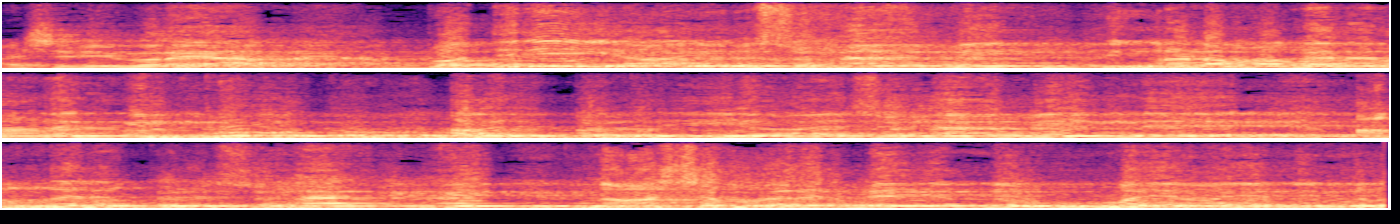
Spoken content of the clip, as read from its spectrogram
അഷബി പറയാ ബദരിയായ ഒരു സുഹാബി നിങ്ങളുടെ മകനാണെങ്കിൽ പോലും അവർ ബദരിയായ സുഹാബിയല്ലേ അങ്ങനത്തെ ഒരു സുഹാബിക്ക് നാശം വരട്ടെ എന്ന് ഉമ്മയായ നിങ്ങൾ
